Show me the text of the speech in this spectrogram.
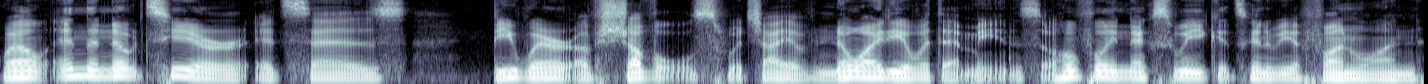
Well, in the notes here, it says beware of shovels, which I have no idea what that means. So hopefully next week it's going to be a fun one.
